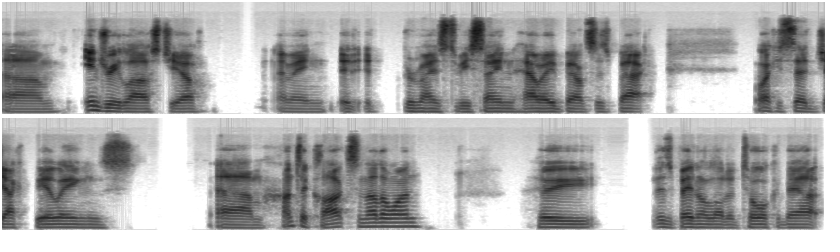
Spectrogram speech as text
Um, injury last year. I mean, it, it, remains to be seen how he bounces back. Like you said, Jack Billings, um, Hunter Clark's another one who there's been a lot of talk about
